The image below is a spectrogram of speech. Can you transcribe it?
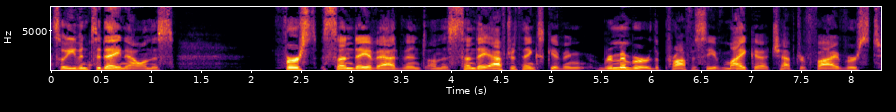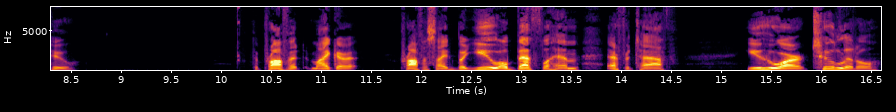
So, even today, now, on this first Sunday of Advent, on the Sunday after Thanksgiving, remember the prophecy of Micah chapter 5, verse 2. The prophet Micah prophesied, But you, O Bethlehem Ephrathah, you who are too little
